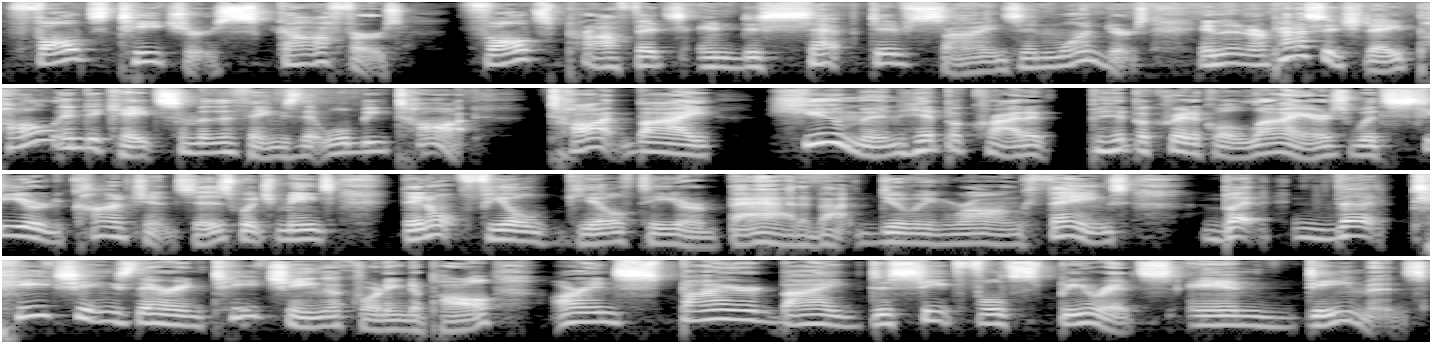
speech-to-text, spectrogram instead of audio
false teachers, scoffers, false prophets, and deceptive signs and wonders. And in our passage today, Paul indicates some of the things that will be taught, taught by human hypocritical liars with seared consciences, which means they don't feel guilty or bad about doing wrong things. But the teachings they're in teaching, according to Paul, are inspired by deceitful spirits and demons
